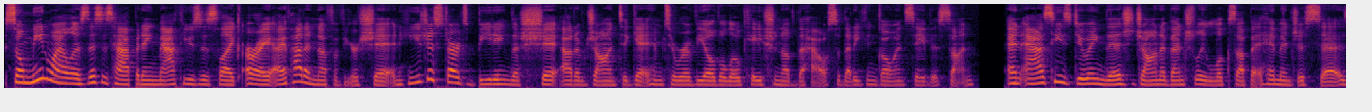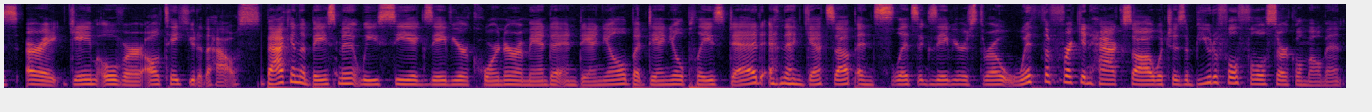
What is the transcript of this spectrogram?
So, meanwhile, as this is happening, Matthews is like, All right, I've had enough of your shit. And he just starts beating the shit out of John to get him to reveal the location of the house so that he can go and save his son. And as he's doing this, John eventually looks up at him and just says, All right, game over. I'll take you to the house. Back in the basement, we see Xavier corner Amanda and Daniel, but Daniel plays dead and then gets up and slits Xavier's throat with the frickin' hacksaw, which is a beautiful full circle moment.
